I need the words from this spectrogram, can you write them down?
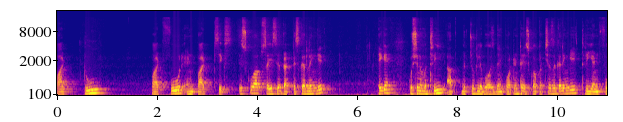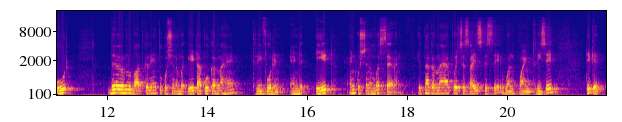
part two part four and part six इसको आप सही से प्रैक्टिस कर लेंगे, ठीक है? क्वेश्चन नंबर थ्री आप बच्चों के लिए बहुत ज़्यादा इंपॉर्टेंट है, इसको आप अच्छे से करेंगे थ्री एंड फोर देन अगर हम लोग बात करें तो क्वेश्चन नंबर एट आपको करना है three four and eight and question number seven इतना करना है आपको एक्सरसाइज किससे? वन पॉइंट थ्री से, ठीक है?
